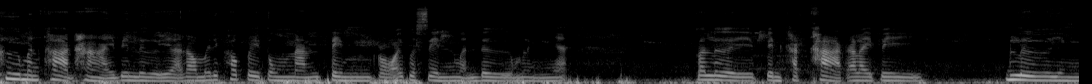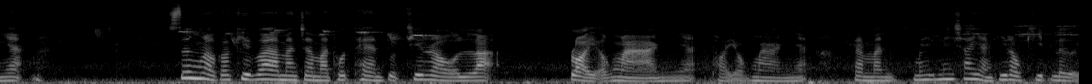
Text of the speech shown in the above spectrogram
คือมันขาดหายไปเลยอะเราไม่ได้เข้าไปตรงนั้นเต็มร้อยเปอร์เซ็นเหมือนเดิมอะไรเงี้ย ก็เลยเป็นขาดขาดอะไรไปเลยอย่างเงี้ย ซึ่งเราก็คิดว่ามันจะมาทดแทนจุดที่เราละ ปล่อยออกมาอย่างเงี้ยถอยออกมาอย่างเงี้ยแต่มันไม่ไม่ใช่อย่างที่เราคิดเลย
